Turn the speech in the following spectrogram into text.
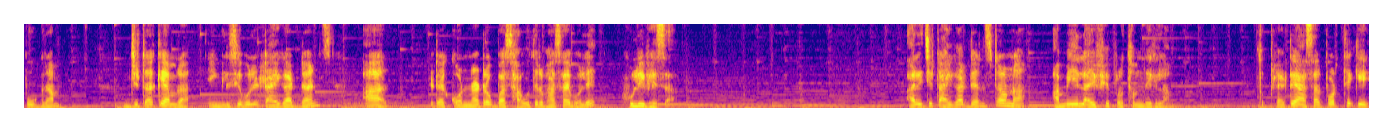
প্রোগ্রাম, যেটাকে আমরা ইংলিশে বলি টাইগার ডান্স আর এটা কর্ণাটক বা সাউথের ভাষায় বলে হুলি ভেসা। আর এই যে টাইগার ড্যান্সটাও না আমি এই লাইফে প্রথম দেখলাম। তো ফ্ল্যাটে আসার পর থেকে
